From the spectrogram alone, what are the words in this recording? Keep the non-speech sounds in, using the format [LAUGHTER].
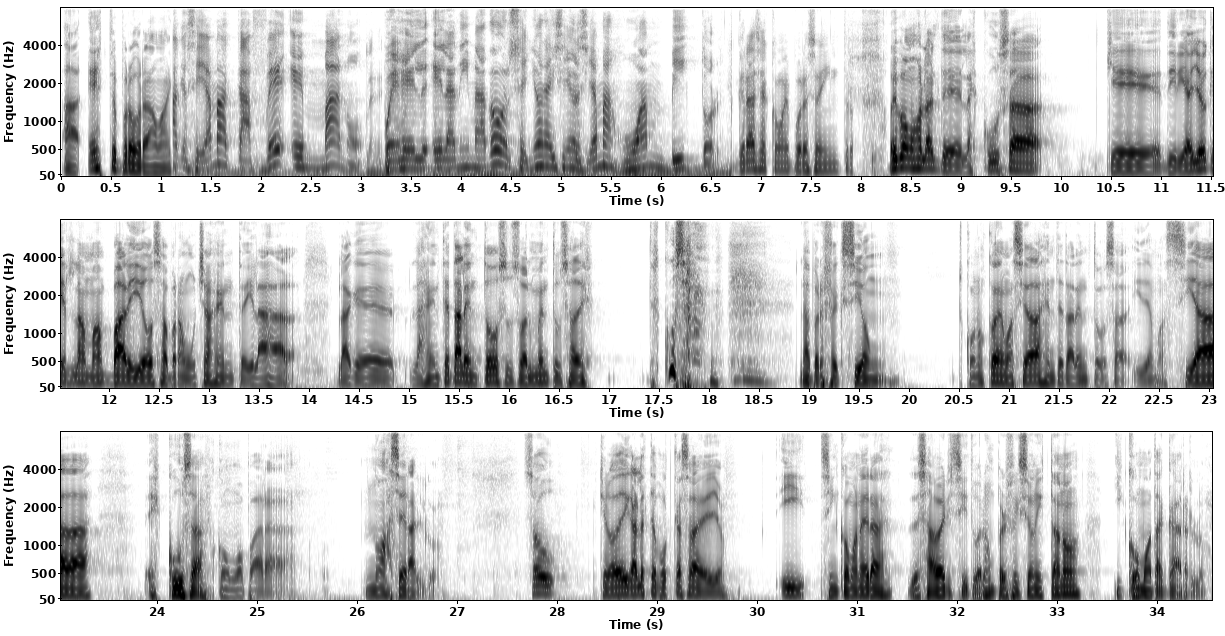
a este programa. Que se llama Café en Mano. Pues el, animador, señoras y señores, se llama Juan Víctor. Gracias, Comay, por ese intro. Hoy vamos a hablar de la excusa que diría yo que es la más valiosa para mucha gente y la, la que la gente talentosa usualmente usa de, excusa. [LAUGHS] la perfección. Conozco demasiada gente talentosa y demasiadas excusas como para no hacer algo. So, quiero dedicarle este podcast a ellos y cinco maneras de saber si tú eres un perfeccionista o no y cómo atacarlo.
